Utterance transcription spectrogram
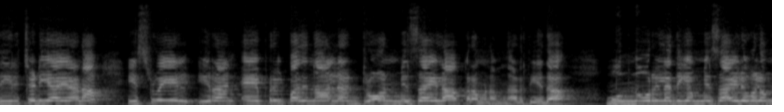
തിരിച്ചടിയായാണ് ഇസ്രയേൽ ഇറാൻ ഏപ്രിൽ പതിനാലിന് ഡ്രോൺ മിസൈൽ ആക്രമണം നടത്തിയത്. മുന്നൂറിലധികം മിസൈലുകളും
